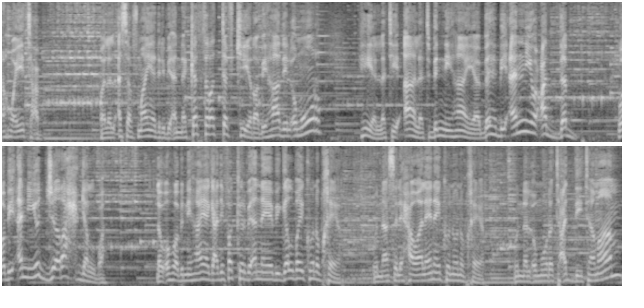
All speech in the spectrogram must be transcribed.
هو يتعب. وللأسف ما يدري بأن كثرة تفكيره بهذه الأمور هي التي آلت بالنهاية به بأن يعذب وبأن يجرح قلبه. لو هو بالنهاية قاعد يفكر بأن يبي قلبه يكون بخير والناس اللي حوالينا يكونون بخير وأن الأمور تعدي تمام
